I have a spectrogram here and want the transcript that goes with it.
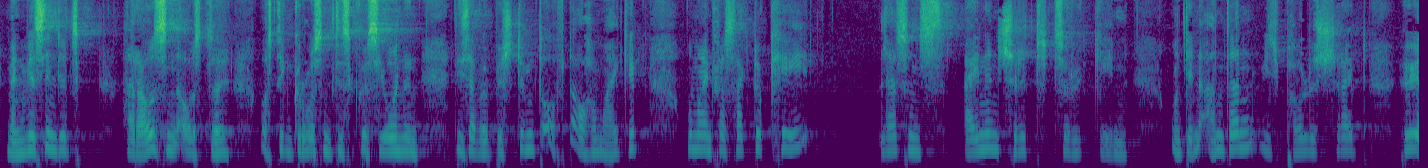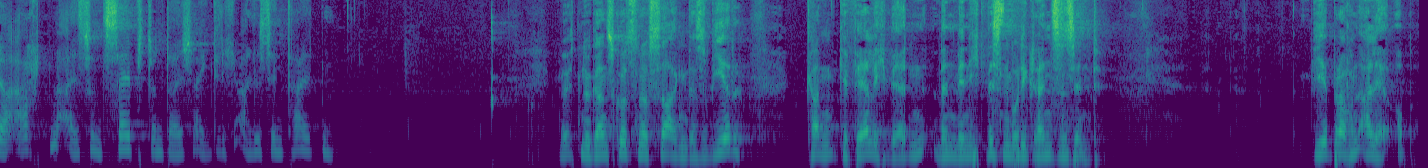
Ich meine, wir sind jetzt heraus aus, der, aus den großen Diskussionen, die es aber bestimmt oft auch einmal gibt, wo man einfach sagt, okay, lass uns einen Schritt zurückgehen und den anderen, wie es Paulus schreibt, höher achten als uns selbst. Und da ist eigentlich alles enthalten. Ich möchte nur ganz kurz noch sagen, dass wir kann gefährlich werden, wenn wir nicht wissen, wo die Grenzen sind. Wir brauchen alle, ob,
